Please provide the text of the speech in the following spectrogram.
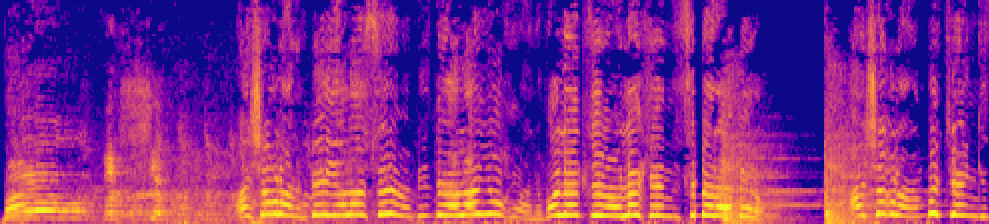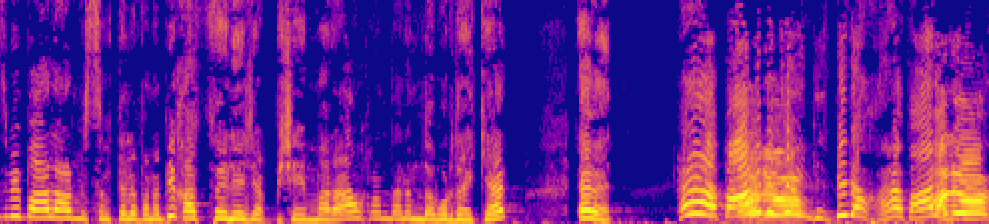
Bak. Ayşegül Hanım ben yalan söylemem. Bizde yalan yok yani. Valentino ile kendisi beraber. Ayşegül Hanım bu Cengiz'i bir bağlar mısın telefona? Birkaç söyleyecek bir şeyim var. Alkandanım da buradayken. Evet. He bağlı Alo. Cengiz? Bir dakika he bağlı. Alo.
